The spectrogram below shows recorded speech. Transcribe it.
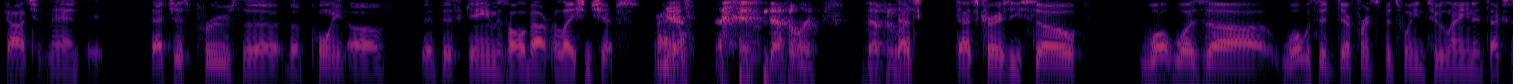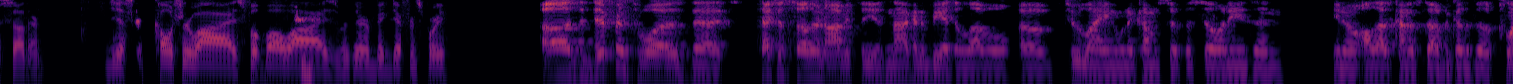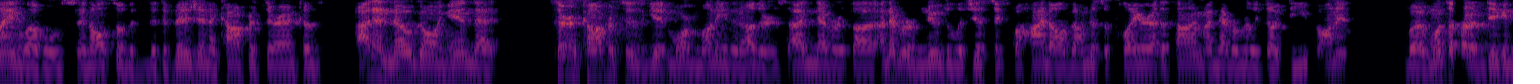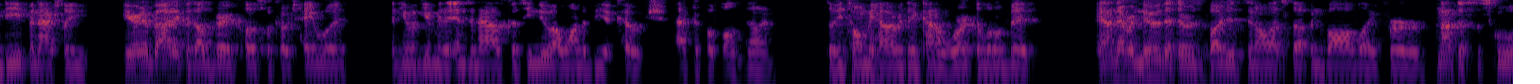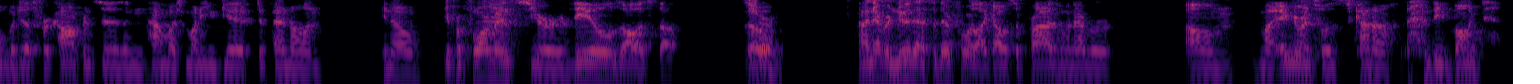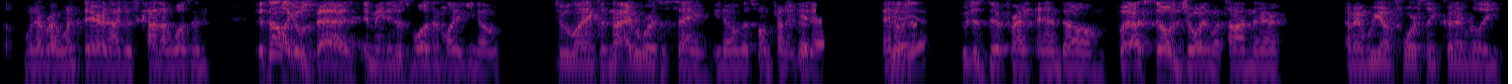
Gotcha, man. It, that just proves the the point of that this game is all about relationships, right? Yeah, definitely, definitely. That's that's crazy. So, what was uh what was the difference between Tulane and Texas Southern? Just culture wise, football wise, was there a big difference for you? Uh, the difference was that Texas Southern obviously is not going to be at the level of Tulane when it comes to facilities and you know all that kind of stuff because of the playing levels and also the, the division and conference they're in. Because I didn't know going in that certain conferences get more money than others. I never thought, I never knew the logistics behind all of it. I'm just a player at the time. I never really dug deep on it. But once I started digging deep and actually hearing about it, because I was very close with Coach Haywood, and he would give me the ins and outs because he knew I wanted to be a coach after football's done. So he told me how everything kind of worked a little bit. And I never knew that there was budgets and all that stuff involved, like for not just the school, but just for conferences and how much money you get depending on, you know, your performance, your deals, all that stuff. So sure. I never knew that. So therefore, like I was surprised whenever um, my ignorance was kind of debunked whenever I went there, and I just kind of wasn't. It's not like it was bad. I mean, it just wasn't like you know Tulane because not everywhere is the same. You know, that's what I'm trying to get at. And yeah, it, was, yeah. it was just different. And um, but I still enjoyed my time there. I mean, we unfortunately couldn't really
